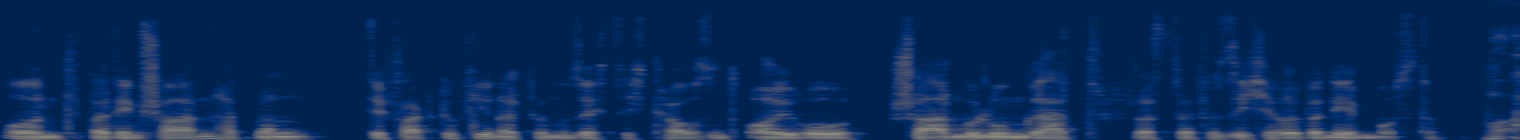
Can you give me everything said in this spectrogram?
und bei dem Schaden hat man de facto 465.000 Euro Schadenvolumen gehabt, das der Versicherer übernehmen musste. Boah,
